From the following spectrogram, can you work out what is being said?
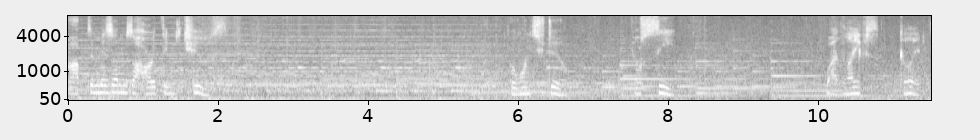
Optimism is a hard thing to choose. But once you do, you'll see why life's good.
